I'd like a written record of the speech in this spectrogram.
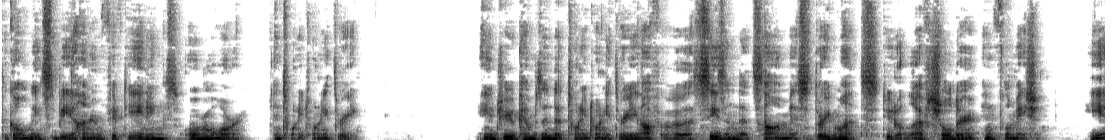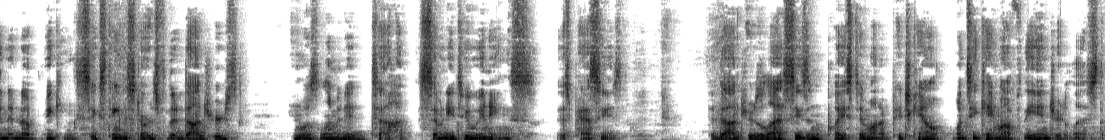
the goal needs to be 150 innings or more in 2023. Andrew comes into 2023 off of a season that saw him miss three months due to left shoulder inflammation. He ended up making 16 starts for the Dodgers and was limited to 72 innings this past season. The Dodgers last season placed him on a pitch count once he came off the injured list.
